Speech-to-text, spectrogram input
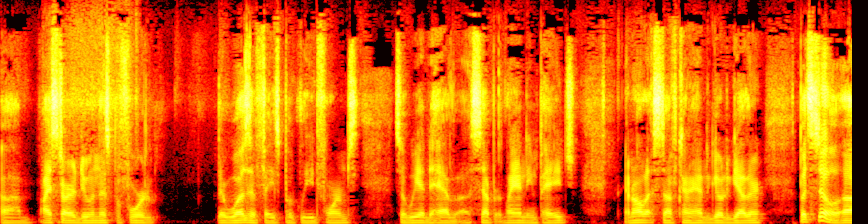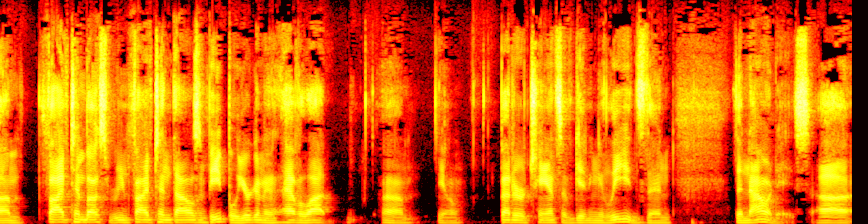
Um, I started doing this before there was a Facebook lead forms, so we had to have a separate landing page, and all that stuff kind of had to go together. But still, um, five ten bucks between five ten thousand people, you're going to have a lot, um, you know, better chance of getting leads than than nowadays. Uh,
